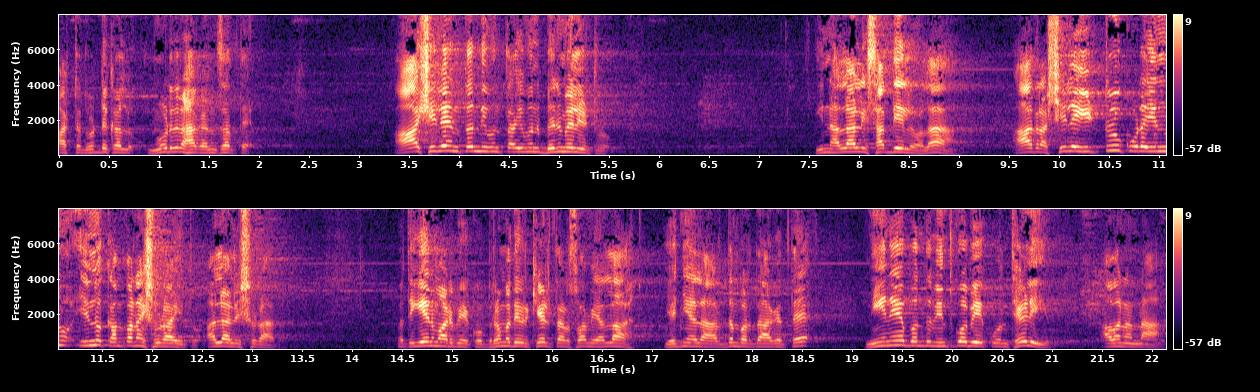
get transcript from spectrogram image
ಅಷ್ಟು ದೊಡ್ಡ ಕಲ್ಲು, ನೋಡಿದ್ರೆ ಹಾಗೆ ಅನ್ಸತ್ತೆ. ಆ ಶಿಲೆಯನ್ನು ತಂದು ಇವನ್ ತ, ಇವನು ಬೆನ್ನ ಮೇಲೆ ಇಟ್ಟರು ಇನ್ನು ಅಲ್ಲಾಡ್ಲಿಕ್ಕೆ ಸಾಧ್ಯ ಇಲ್ವಲ್ಲ? ಆದರೆ ಆ ಶಿಲೆ ಇಟ್ಟರೂ ಕೂಡ ಇನ್ನೂ ಇನ್ನೂ ಕಂಪನ ಶುರು ಆಯಿತು ಅಲ್ಲಲ್ಲಿ ಶುರು ಆದ ಮತ್ತು ಏನು ಮಾಡಬೇಕು? ಬ್ರಹ್ಮದೇವರು ಕೇಳ್ತಾರೆ, ಸ್ವಾಮಿ, ಎಲ್ಲ ಯಜ್ಞ ಎಲ್ಲ ಅರ್ಧಂಬರ್ಧ ಆಗುತ್ತೆ. ನೀನೇ ಬಂದು ನಿಂತ್ಕೋಬೇಕು ಅಂಥೇಳಿ ಅವನನ್ನು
